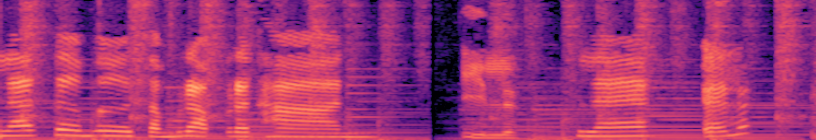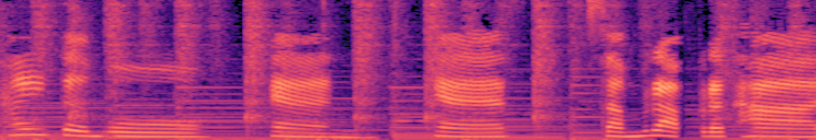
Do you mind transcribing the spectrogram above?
และเติมเออสำหรับประธาน il, และ elle, ให้เติม O-N-S สำหรับประธาน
